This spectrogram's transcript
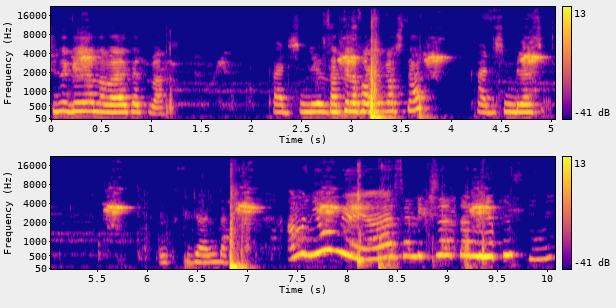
Geliyorum da merak etme. Kardeşim biraz Sen telefonunu göster. Kardeşim biraz öksü geldi de. Ama niye olmuyor ya? Sen bir iki saatten beri yapıyorsun.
